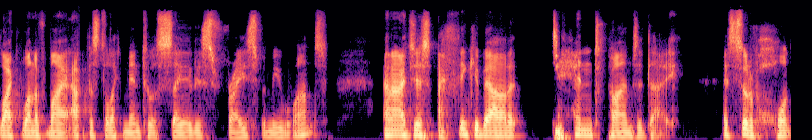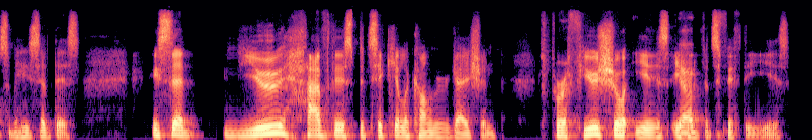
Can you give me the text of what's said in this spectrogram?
like one of my apostolic mentors say this phrase for me once and i just i think about it 10 times a day it sort of haunts me he said this he said you have this particular congregation for a few short years, even yep. if it's 50 years.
